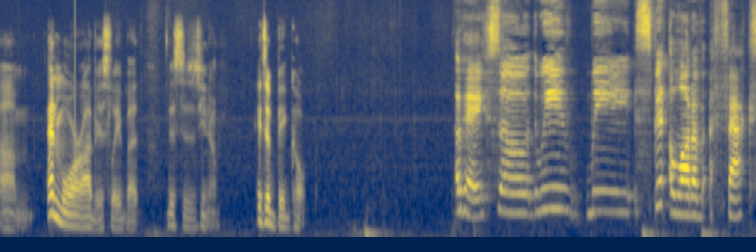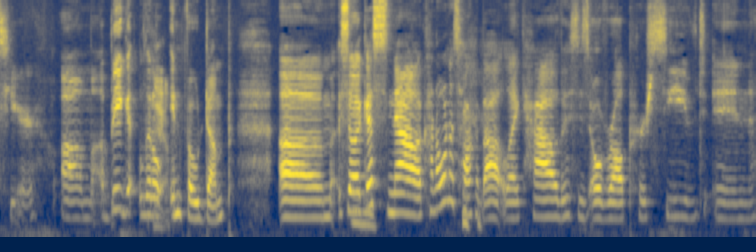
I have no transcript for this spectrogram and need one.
Um, and more, obviously, but this is, you know, it's a big cult. Okay, so we we spit a lot of facts here. Um, a big little Yeah. info dump. Um, so I guess now I kind of want to talk about like how this is overall perceived in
